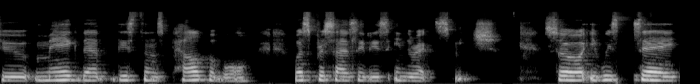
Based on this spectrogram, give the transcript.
to make that distance palpable, was precisely this indirect speech. So if we say,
